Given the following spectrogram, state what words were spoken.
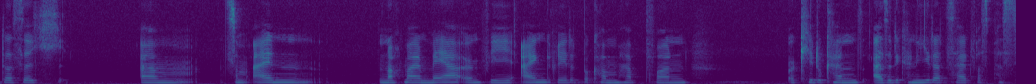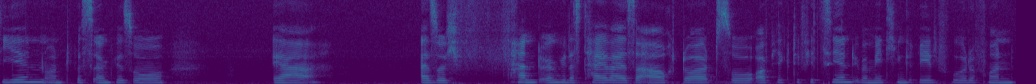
dass ich ähm, zum einen nochmal mehr irgendwie eingeredet bekommen habe von, okay, du kannst, also dir kann jederzeit was passieren und du bist irgendwie so, ja, also ich fand irgendwie, dass teilweise auch dort so objektifizierend über Mädchen geredet wurde von,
